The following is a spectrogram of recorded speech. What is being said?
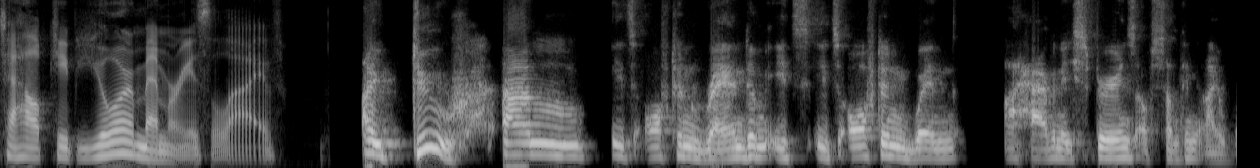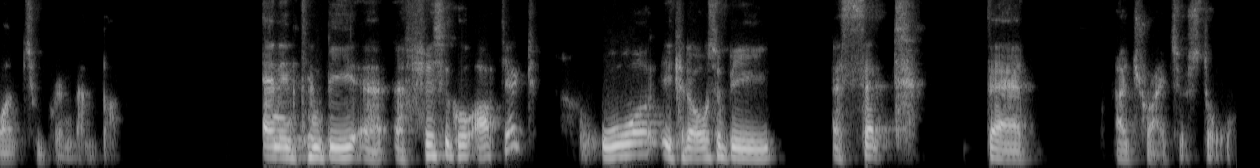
to help keep your memories alive? I do. Um, it's often random. It's it's often when I have an experience of something I want to remember, and it can be a, a physical object, or it could also be a scent that I try to store.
